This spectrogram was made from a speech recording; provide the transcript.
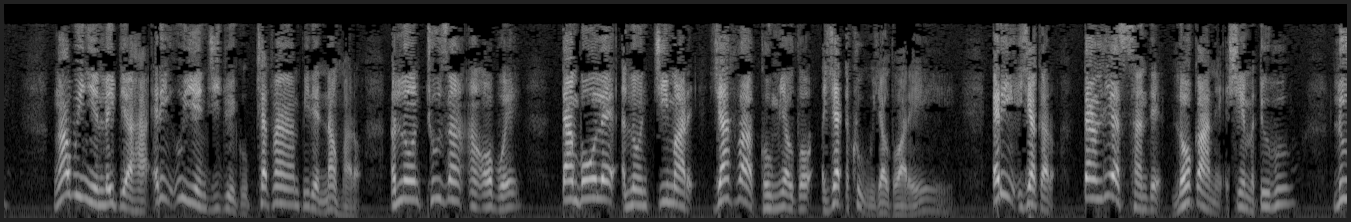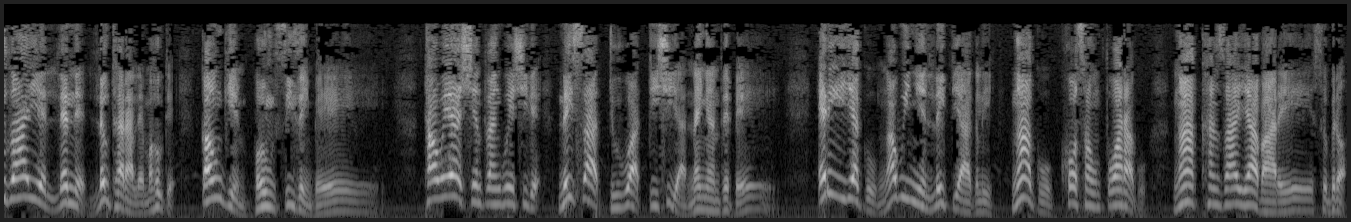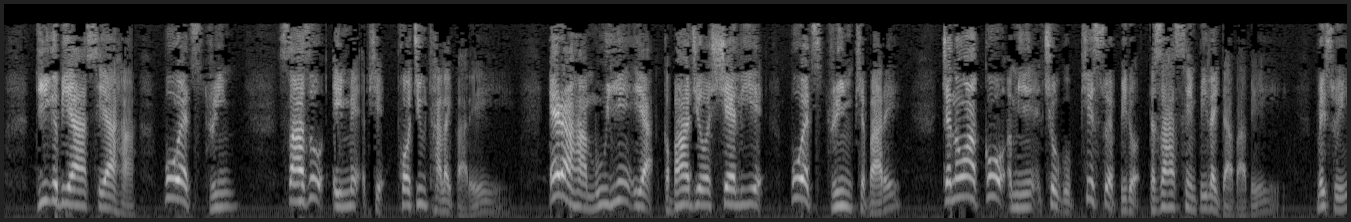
ငါဝိညာဉ်လိပ်ပြာဟာအဲ့ဒီဥယျင်ကြီးတွေကိုဖြတ်သန်းပြီးတဲ့နောက်မှာတော့အလွန်ထူးဆန်းအံ့ဩဖွယ်တန်ဖိုးလဲအလွန်ကြီးမားတဲ့ရသဂုံမြောက်သောအရက်တစ်ခုကိုရောက်သွားတယ်အဲ့ဒီအရက်ကတော့တန်လျက်ဆန်တဲ့လောကနဲ့အရှင်မတူဘူးလူသားရဲ့လက်နဲ့လှုပ်ထားတာလည်းမဟုတ်တဲ့ကောင်းကင်ဘုံစည်းစိမ်ပဲထာဝရရှင်သန်ခွင့်ရှိတဲ့နေဆဒူဝတီရှိရာနိုင်ငံသစ်ပဲအဲ့ဒီအရက်ကိုငါဝိညာဉ်လိပ်ပြာကလေးငါ့ကိုခေါ်ဆောင်သွားတာကိုငါခံစားရပါတယ်ဆိုပြီးတော့ဒီကဗျာဆရာဟာ poet's dream စာစုပ်အိမ်မက်အဖြစ်ဖော်ကျူးထားလိုက်ပါတယ်အဲ့ဒါဟာမူရင်းအရာကဘာကျော်ရှယ်လီရဲ့ poet's dream ဖြစ်ပါတယ်ကျွန်တော်ကကိုယ့်အမြင်အချို့ကိုဖြစ်ဆွဲပြီးတော့တစားဆင်ပေးလိုက်တာပါပဲမိတ်ဆွေ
